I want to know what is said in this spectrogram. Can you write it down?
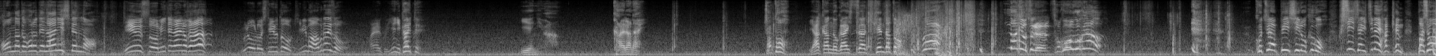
こんなところで何してんの？ニュースを見てないのか？うろうろしていると君も危ないぞ。早く家に帰って。家には帰らない。ちょっと夜間の外出は危険だと。何をする？そこを動くな！こちら PC6 号不審者1名発見場所は？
